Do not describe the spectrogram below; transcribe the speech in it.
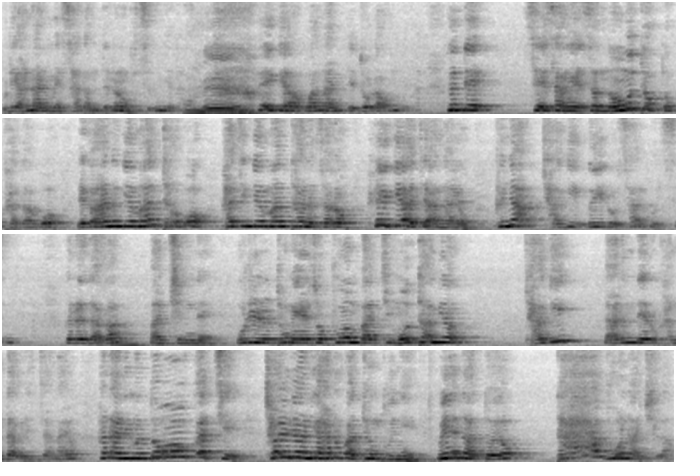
우리 하나님의 사람들은 없습니다 아멘. 회개하고 하나님께 돌아옵니다. 근데 세상에서 너무 똑똑하다고 내가 아는 게 많다고 가진 게 많다는 사람 회개하지 않아요. 그냥 자기 의로 살고 있습니다. 그러다가 마침내 우리를 통해서 구원받지 못하면 자기 나름대로 간다 그랬잖아요. 하나님은 똑같이 천년이 하루 같은 분이 왜 놔둬요? 다 구원하시려고.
